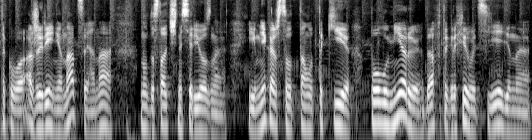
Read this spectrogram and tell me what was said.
такого ожирения нации, она ну, достаточно серьезная. И мне кажется, вот там вот такие полумеры, да, фотографировать съеденное,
